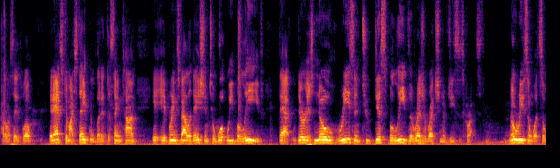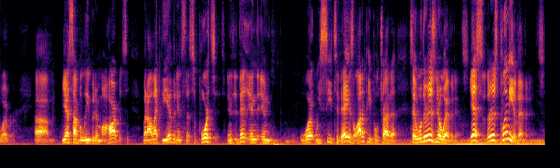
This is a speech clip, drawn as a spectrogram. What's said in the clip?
how do I say this? Well, it adds to my staple, but at the same time, it, it brings validation to what we believe that there is no reason to disbelieve the resurrection of Jesus Christ. No reason whatsoever. Um, yes, I believe it in my heart, but, but I like the evidence that supports it. And, that, and, and what we see today is a lot of people try to say, well, there is no evidence. Yes, there is plenty of evidence.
